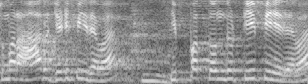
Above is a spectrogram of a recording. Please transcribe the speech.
ಸುಮಾರು ಆರು ಜಡಿ ಪಿ ಇದ್ದಾವೆ ಇಪ್ಪತ್ತೊಂದು ಟಿ ಪಿ ಇದ್ದಾವೆ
